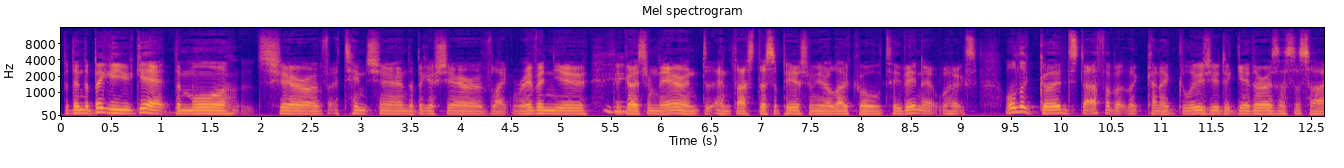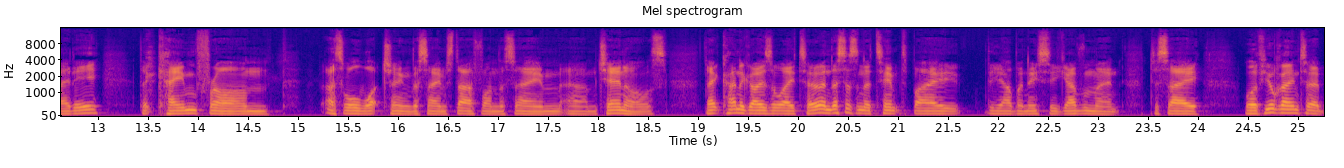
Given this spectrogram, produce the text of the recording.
But then the bigger you get, the more share of attention, the bigger share of like revenue that goes from there and and thus disappears from your local TV networks. All the good stuff about that kind of glues you together as a society that came from us all watching the same stuff on the same um, channels, that kind of goes away too. And this is an attempt by the Albanese government to say, well, if you're going to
